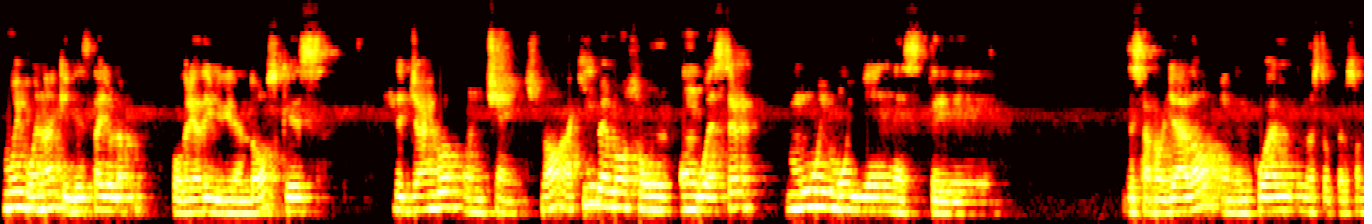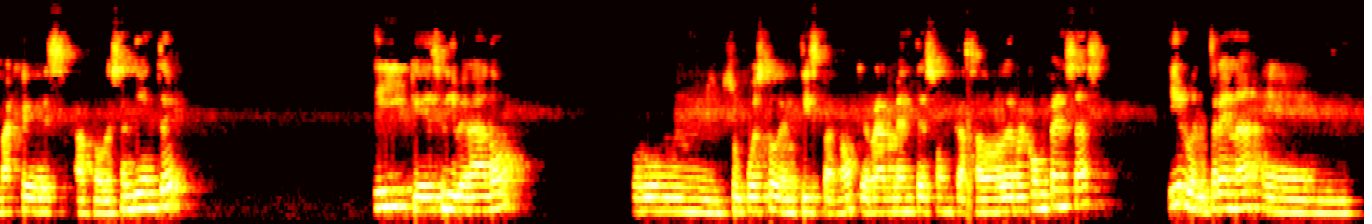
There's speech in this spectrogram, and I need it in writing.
muy buena, que ya está, yo la podría dividir en dos, que es The Django Unchanged, ¿no? Aquí vemos un, un western muy, muy bien este, desarrollado, en el cual nuestro personaje es afrodescendiente y que es liberado por un supuesto dentista, ¿no? Que realmente es un cazador de recompensas y lo entrena en,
